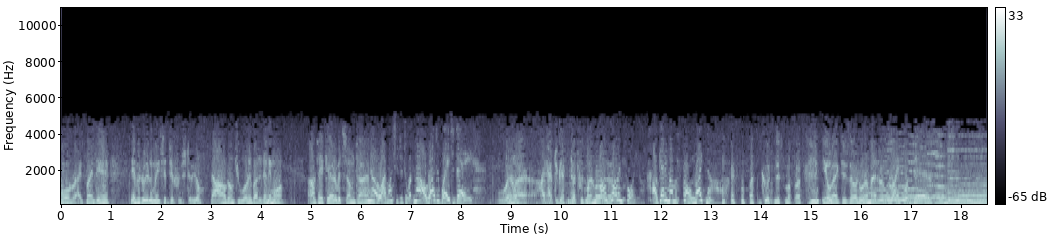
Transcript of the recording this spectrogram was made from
All right, my dear. If it really makes a difference to you. Now, don't you worry about it anymore. I'll take care of it sometime. No, I want you to do it now, right away, today. Well, I, I'd have to get in touch with my lawyer. I'll call him for you. I'll get him on the phone right now. my goodness, Laura. You act as though it were a matter of life or death.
